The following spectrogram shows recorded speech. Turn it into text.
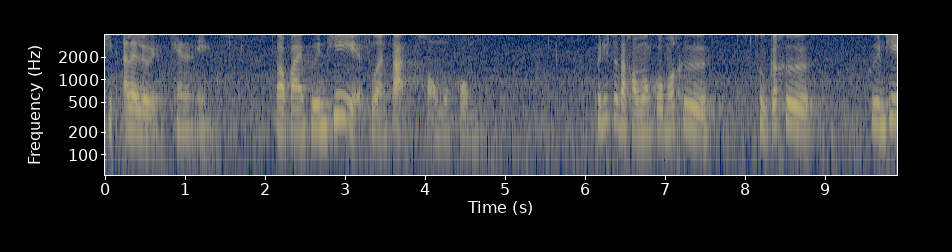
คิดอะไรเลย แค่นั้นเอง ต่อไปพื้นที่ส่วนตัดของวงกลม พื้นที่ส่วนตัดของวงกลมก็คือสูตรก็คือ พื้นที่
